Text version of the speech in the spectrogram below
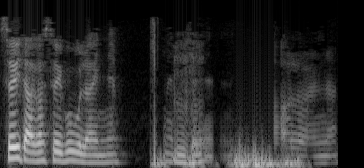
sõida kasvõi kuule, onju. et mm -hmm. oluline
